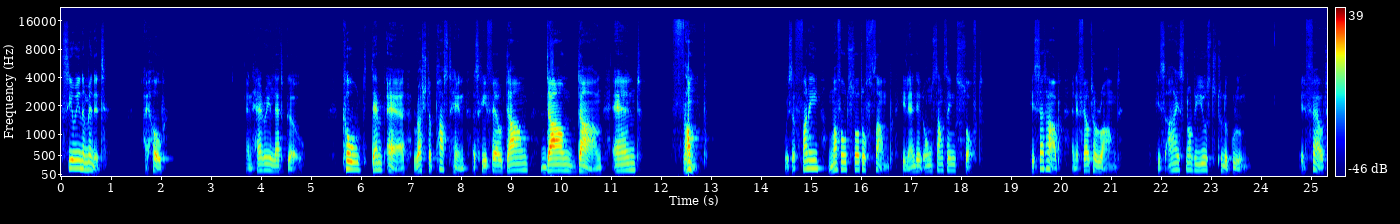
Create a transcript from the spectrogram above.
See you in a minute. I hope. And Harry let go. Cold, damp air rushed past him as he fell down, down, down, and Flump! With a funny, muffled sort of thump, he landed on something soft. He sat up and felt around, his eyes not used to the gloom. It felt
